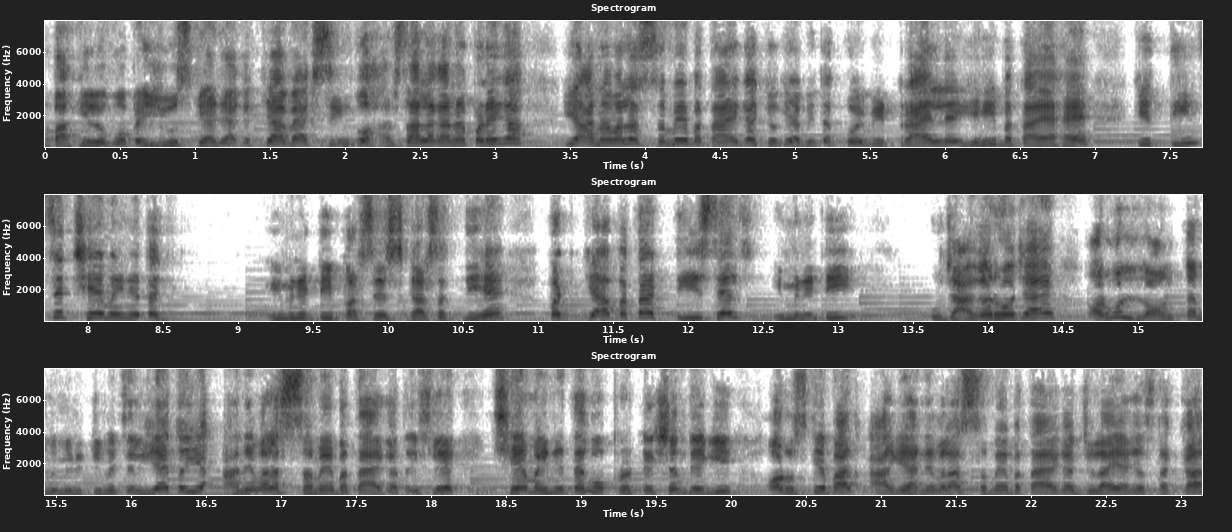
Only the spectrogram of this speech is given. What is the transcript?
बाकी लोगों पे यूज़ किया जाएगा। क्या वैक्सीन को हर साल लगाना पड़ेगा? ये आने वाला समय बताएगा, क्योंकि अभी तक कोई भी ट्रायल ने यही बताया है कि तीन से छह महीने तक इम्यूनिटी परसिस्ट कर सकती है। बट क्या पता टी सेल्स इम्यूनिटी उजागर हो जाए और वो लॉन्ग टर्म इम्यूनिटी में चली जाए तो ये आने वाला समय बताएगा। तो इसलिए छह महीने तक वो प्रोटेक्शन देगी और उसके बाद आगे आने वाला समय बताएगा जुलाई अगस्त तक का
